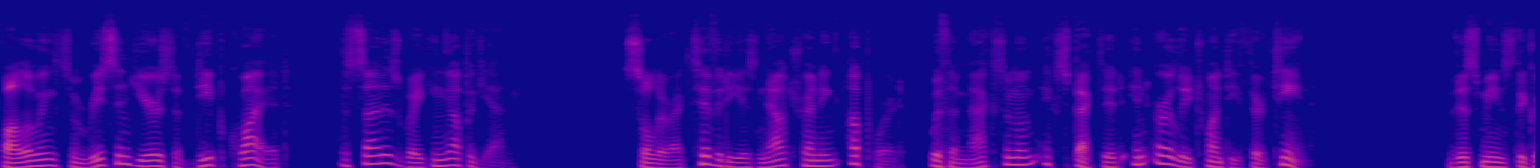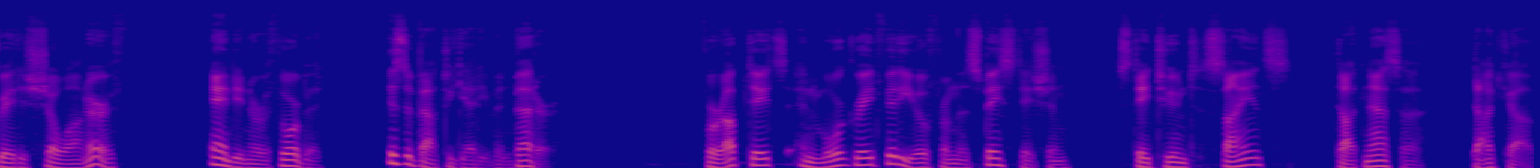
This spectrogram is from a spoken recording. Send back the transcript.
Following some recent years of deep quiet, the sun is waking up again. Solar activity is now trending upward with a maximum expected in early 2013. This means the greatest show on Earth, and in Earth orbit, is about to get even better. For updates and more great video from the space station, stay tuned to science.nasa.gov.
